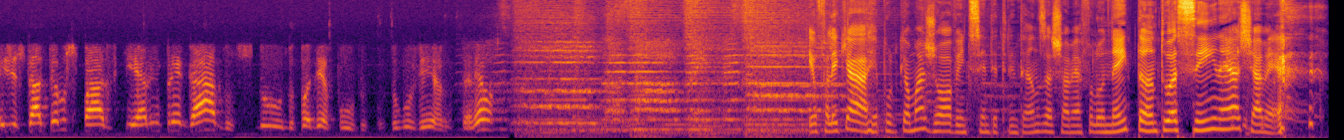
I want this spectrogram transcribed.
registrado pelos padres, que eram empregados do, do poder público, do governo, entendeu? Eu falei que a República é uma jovem de 130 anos, a Chamé falou nem tanto assim, né, a?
